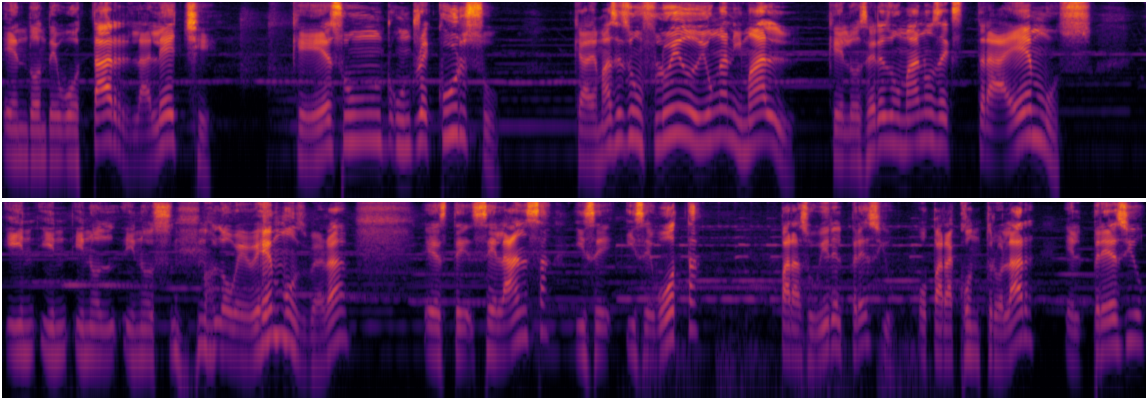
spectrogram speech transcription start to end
en donde botar la leche que es un, recurso, que además es un fluido de un animal que los seres humanos extraemos y, y- y nos, y nos- nos lo bebemos, ¿verdad? Este, se lanza y se, y se bota para subir el precio o para controlar el precio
